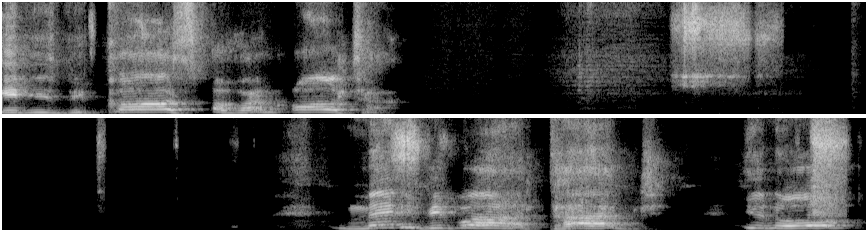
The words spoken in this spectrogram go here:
It is because of an altar. Many people are attacked, you know,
